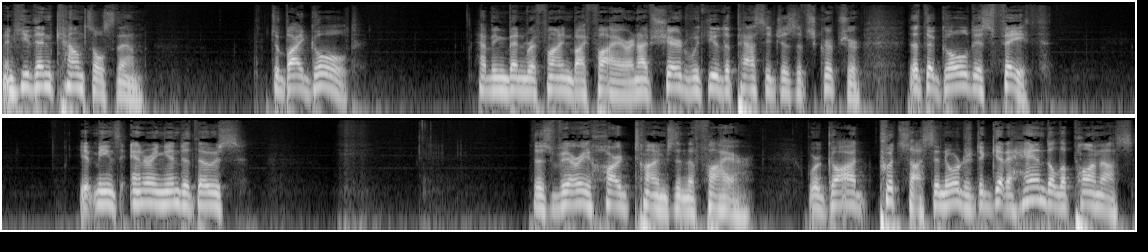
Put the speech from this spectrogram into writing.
And he then counsels them to buy gold, having been refined by fire. And I've shared with you the passages of Scripture that the gold is faith. It means entering into those those very hard times in the fire where God puts us in order to get a handle upon us,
